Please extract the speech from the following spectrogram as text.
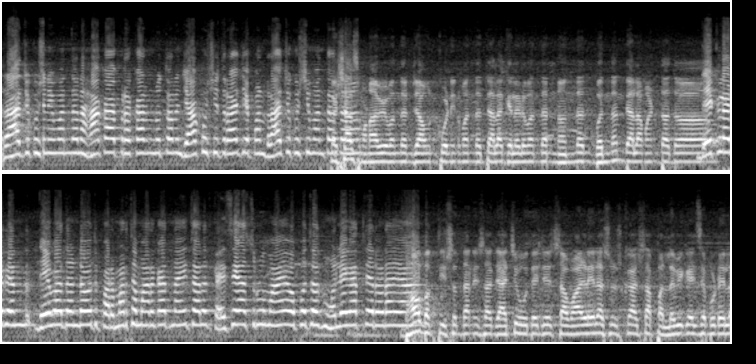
राजकुशी वंदन हा काय प्रकार नूतन ज्या कुशीत राजे पण राजकुशी कशास म्हणतात म्हणावे वंदन जाऊन कोणी वंदन त्याला केलेले वंदन नंदन वंदन त्याला म्हणतात. देखला देवा दंडवत परमार्थ मार्गात नाही चालत कैसे अश्रू माया उपजत मोले घातले रडाया. भाव भक्ती श्रद्धा निष्ठा ज्याची होते जे वाळलेला शुष्क अशा पल्लवी कैसे पुढेल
